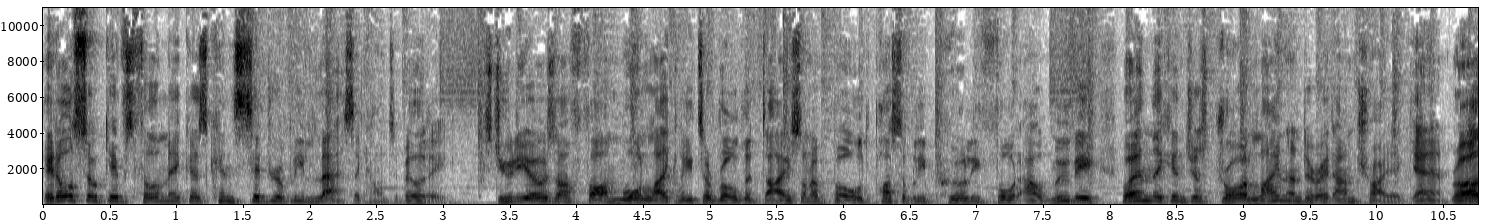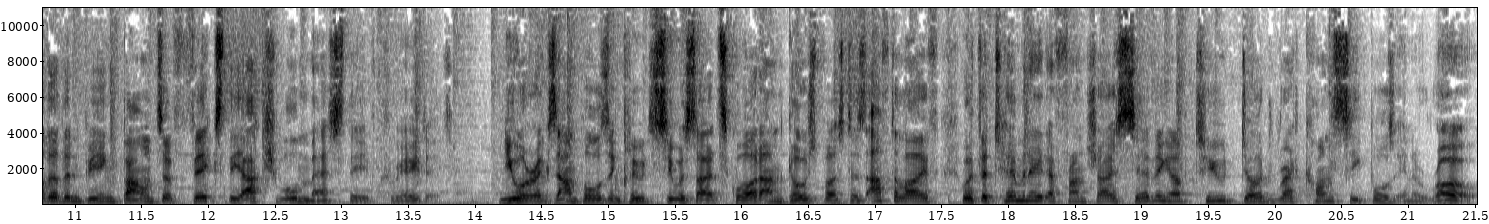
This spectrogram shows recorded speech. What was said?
it also gives filmmakers considerably less accountability. Studios are far more likely to roll the dice on a bold, possibly poorly thought out movie when they can just draw a line under it and try again, rather than being bound to fix the actual mess they've created. Newer examples include Suicide Squad and Ghostbusters Afterlife, with the Terminator franchise serving up two dud retcon sequels in a row,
